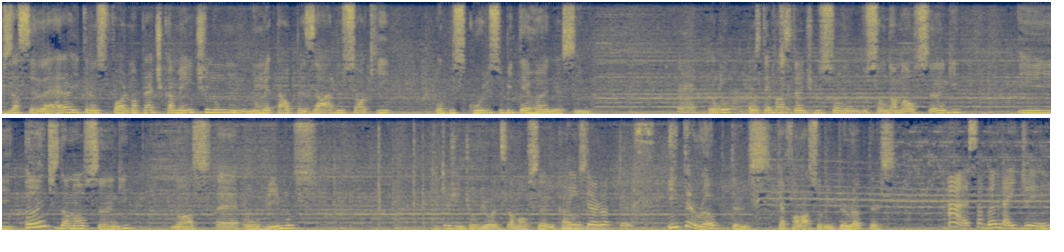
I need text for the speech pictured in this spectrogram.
desacelera e transforma praticamente num, num metal pesado, só que obscuro e subterrâneo assim. É, Eu legal, gostei bastante do som, do som da Mal Sangue. E antes da Mal Sangue, nós é, ouvimos. O que, que a gente ouviu antes da Mal Sangue, Carolzinha? Interrupters. Interrupters. Quer falar sobre Interrupters? Ah, essa banda aí de,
